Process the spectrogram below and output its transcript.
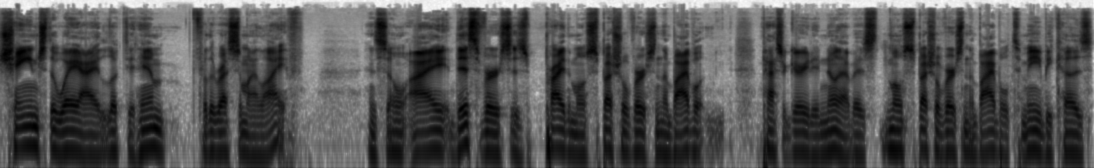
change the way I looked at Him for the rest of my life. And so I this verse is probably the most special verse in the Bible. Pastor Gary didn't know that, but it's the most special verse in the Bible to me because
